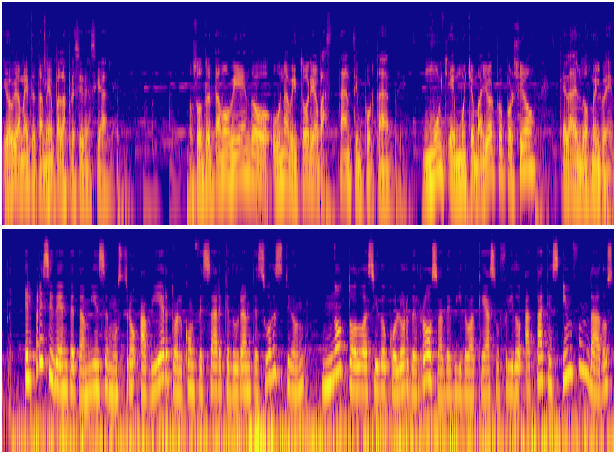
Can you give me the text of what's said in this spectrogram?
y, obviamente también para las presidenciales, nosotros estamos viendo una victoria bastante importante, en mucha mayor proporción que la del 2020. El presidente también se mostró abierto al confesar que durante su gestión no todo ha sido color de rosa debido a que ha sufrido ataques infundados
